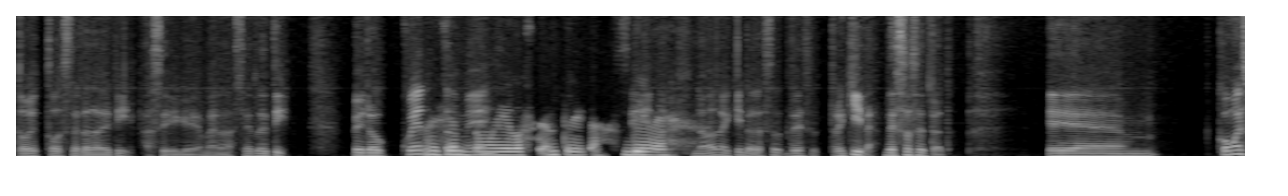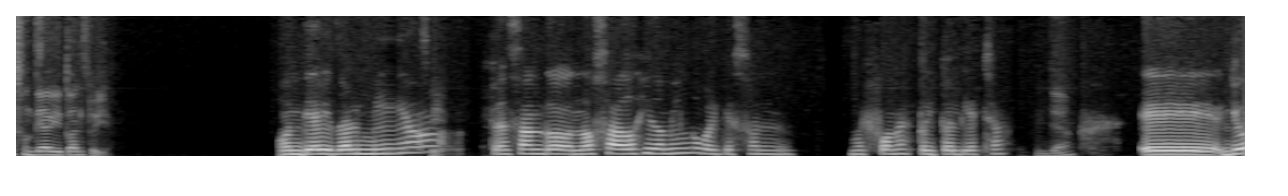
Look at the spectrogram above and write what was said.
todo esto se trata de ti, así que van a ser de ti. Pero Me siento cuéntame, muy egocéntrica. sí, Dime. no, tranquilo, de eso, de eso- tranquila, de eso se trata. Em, ¿cómo es un día habitual tuyo? Un día habitual mío, Sí, pensando no sábados y domingos porque son muy fome, estoy todo el día hecha. ¿ya? Eh, yo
